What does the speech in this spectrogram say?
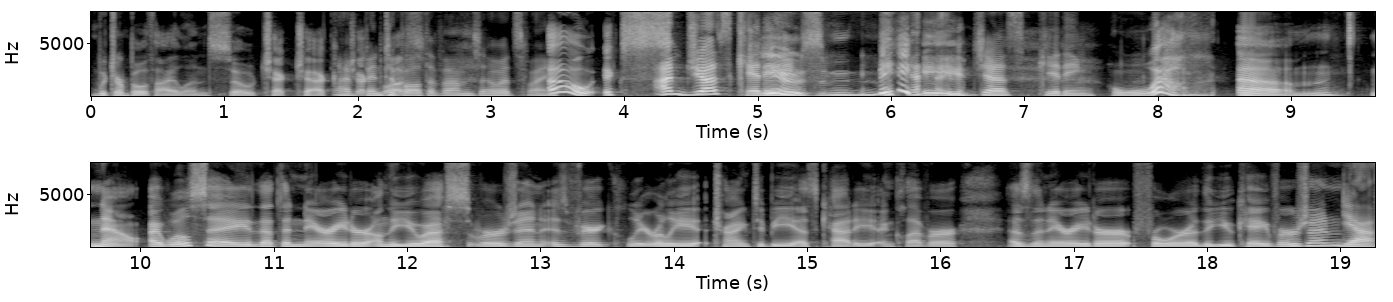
Which are both islands. So check check. I've check been to both of them, so it's fine. Oh, excuse I'm just kidding. me. I'm just kidding. Well, um, now I will say that the narrator on the US version is very clearly trying to be as catty and clever as the narrator for the UK version. Yeah.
